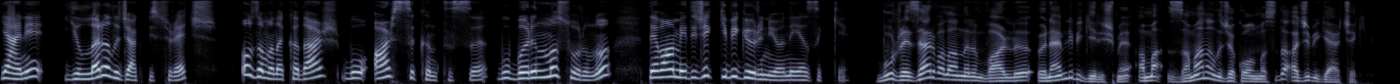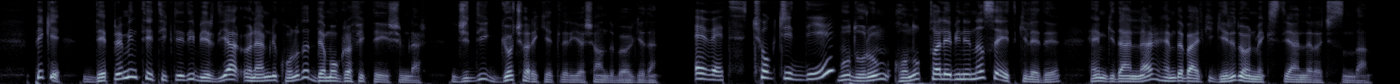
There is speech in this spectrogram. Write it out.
yani yıllar alacak bir süreç. O zamana kadar bu arz sıkıntısı, bu barınma sorunu devam edecek gibi görünüyor ne yazık ki. Bu rezerv alanların varlığı önemli bir gelişme ama zaman alacak olması da acı bir gerçek. Peki depremin tetiklediği bir diğer önemli konu da demografik değişimler. Ciddi göç hareketleri yaşandı bölgeden. Evet, çok ciddi. Bu durum konut talebini nasıl etkiledi? Hem gidenler hem de belki geri dönmek isteyenler açısından.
